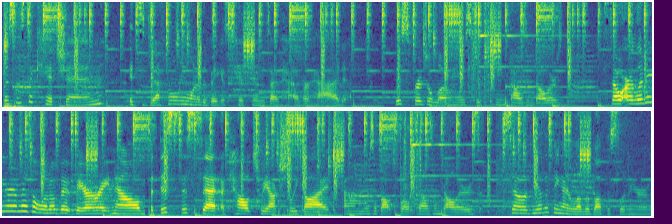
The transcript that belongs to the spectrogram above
This is the kitchen. It's definitely one of the biggest kitchens I've ever had. This fridge alone was $15,000. So our living room is a little bit bare right now, but this, this set, a couch we actually got, um, was about $12,000. So the other thing I love about this living room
